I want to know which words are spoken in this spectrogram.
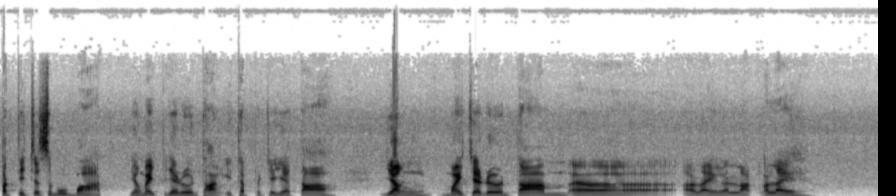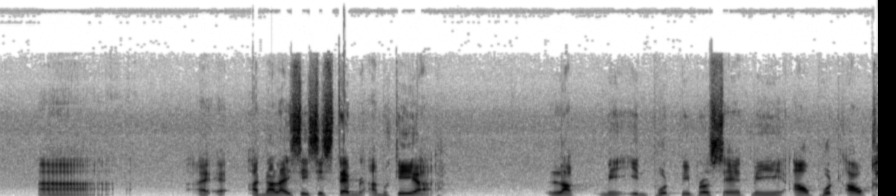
ปฏิจจสมุปบาท ยังไม่เจริญทางอิทัปปัจจยตา ยังไม่เจริญตามอะไรกันหลักอะไรอ analysis system เมื่อกี้หลักมีอินพุตมีโปรเซสมีเอาพุตเอาค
